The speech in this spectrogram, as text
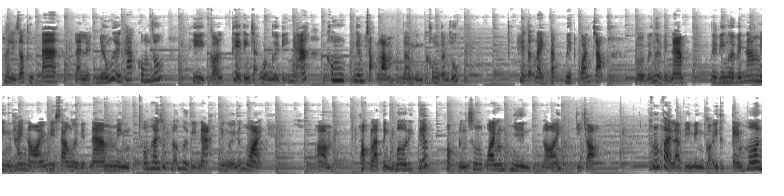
Và lý do thứ ba là nếu người khác không giúp thì có thể tình trạng của người bị ngã không nghiêm trọng lắm và mình không cần giúp. Hiện tượng này đặc biệt quan trọng đối với người Việt Nam. Bởi vì người Việt Nam mình hay nói vì sao người Việt Nam mình không hay giúp đỡ người bị nạn như người nước ngoài. Um, hoặc là tỉnh bơ đi tiếp hoặc đứng xung quanh nhìn nói chỉ trỏ. Không phải là vì mình có ý thức kém hơn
